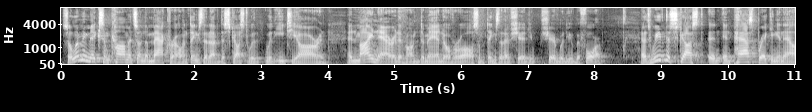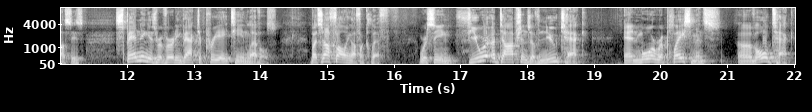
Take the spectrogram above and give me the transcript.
So let me make some comments on the macro and things that I've discussed with, with ETR and, and my narrative on demand overall, some things that I've shared, shared with you before. As we've discussed in, in past breaking analyses, spending is reverting back to pre-18 levels. But it's not falling off a cliff. We're seeing fewer adoptions of new tech and more replacements of old tech.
